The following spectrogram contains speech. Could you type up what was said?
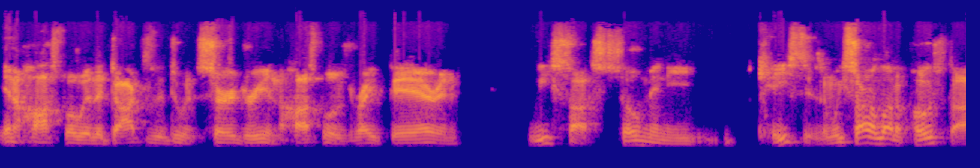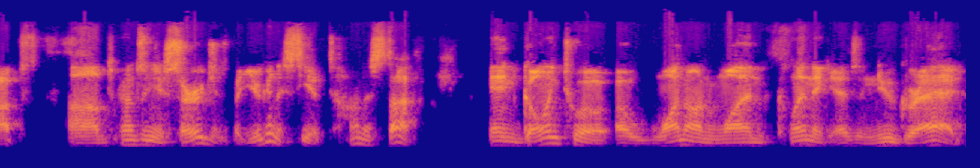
in a hospital where the doctors were doing surgery, and the hospital was right there, and we saw so many cases and we saw a lot of post ops. Um, depends on your surgeons, but you're going to see a ton of stuff. And going to a one on one clinic as a new grad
